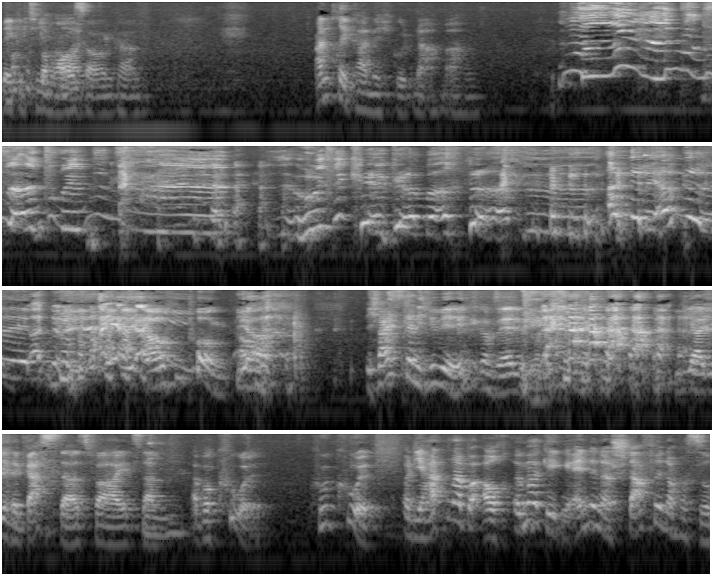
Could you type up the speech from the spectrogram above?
legitim raushauen kann. André kann nicht gut nachmachen. Hundekäse gemacht. André, André. Auf den Punkt. Ja. Ich weiß gar nicht, wie wir hier hingekommen sind. wie die halt ihre Gaststars verheizt haben. Aber cool. Cool, cool. Und die hatten aber auch immer gegen Ende einer Staffel noch was so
